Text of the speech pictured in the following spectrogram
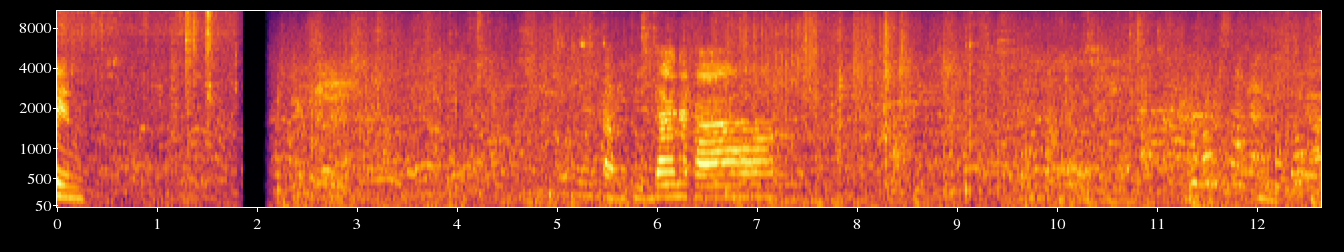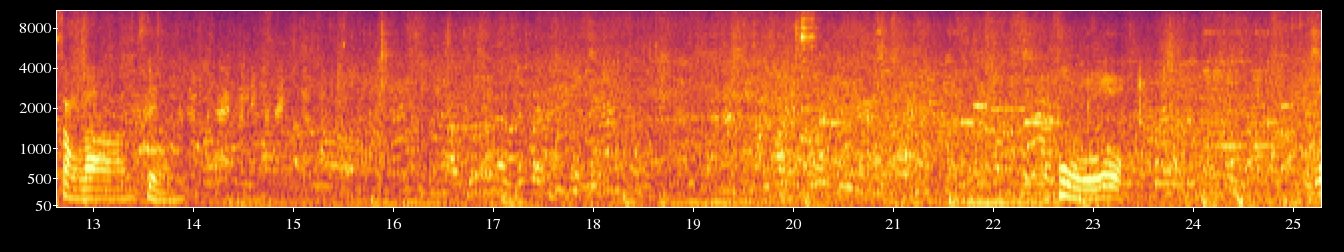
เป็น สั่งถุงได้นะครับสองร้อยสวยโอ้โหค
